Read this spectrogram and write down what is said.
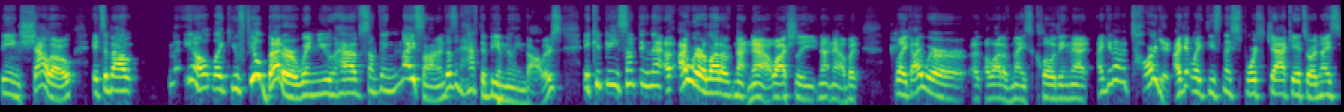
being shallow. It's about you know, like you feel better when you have something nice on. It doesn't have to be a million dollars. It could be something that I wear a lot of, not now, well, actually, not now, but like I wear a, a lot of nice clothing that I get out of Target. I get like these nice sports jackets or a nice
